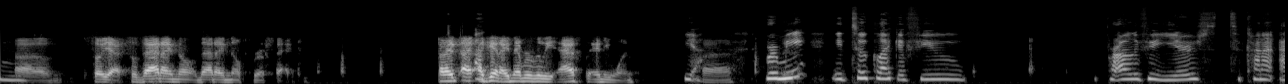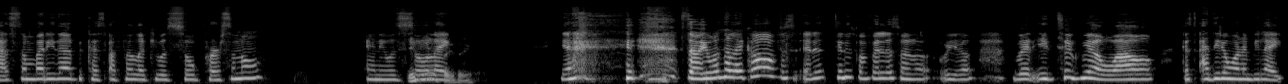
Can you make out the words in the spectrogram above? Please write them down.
Mm. Um, so yeah, so that I know that I know for a fact. But I, I, again, I never really asked anyone. Yeah. Uh, For me, it took like a few, probably a few years to kind of ask somebody that because I felt like it was so personal. And it was so is, like, yeah. so it wasn't like, oh, pues eres, tienes papeles o no, you know. But it took me a while because I didn't want to be like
